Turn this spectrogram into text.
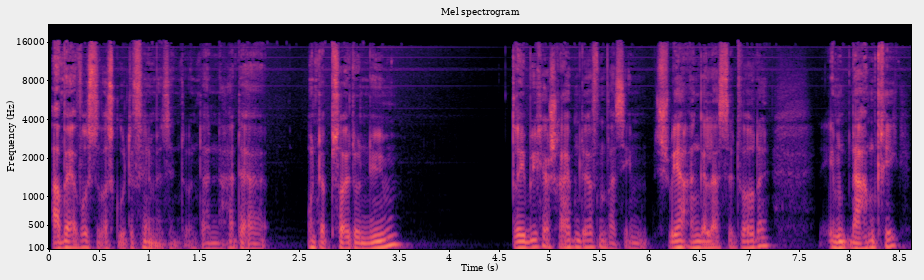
aber er wusste, was gute Filme sind. Und dann hat er unter Pseudonym Drehbücher schreiben dürfen, was ihm schwer angelastet wurde im, nach dem Krieg.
